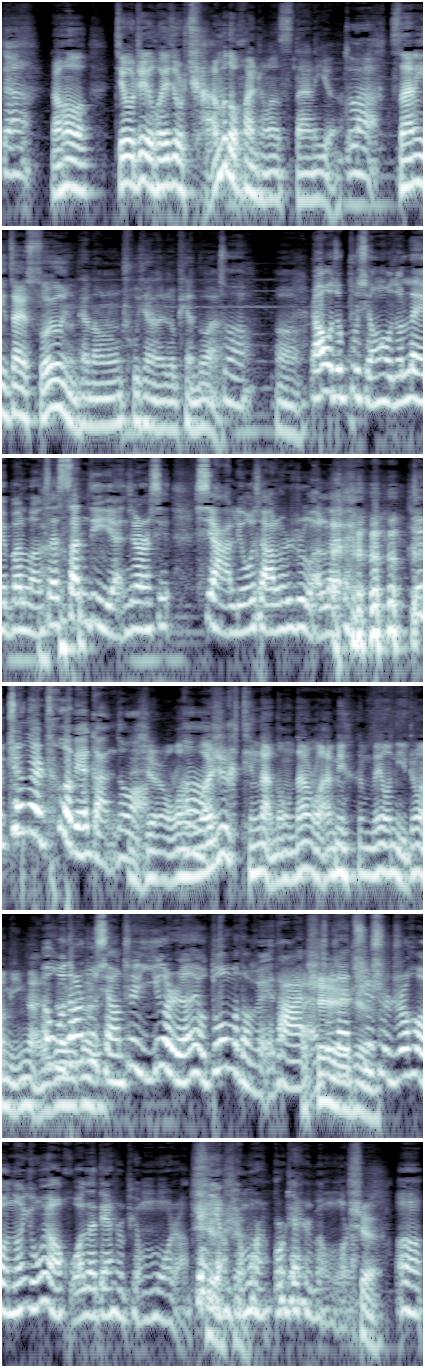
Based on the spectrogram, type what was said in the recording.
对然后结果这回就是全部都换成了斯坦利了。对斯坦利在所有影片当中出现的这个片段对。啊，然后我就不行了，我就泪奔了，在3 D 眼镜下下流下了热泪，就真的是特别感动。是我嗯我是挺感动，但是我还没没有你这么敏感。那我当时就想，这一个人有多么的伟大呀！是是就在去世之后，能永远活在电视屏幕上、电影屏幕上，不是电视屏幕上。是嗯，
